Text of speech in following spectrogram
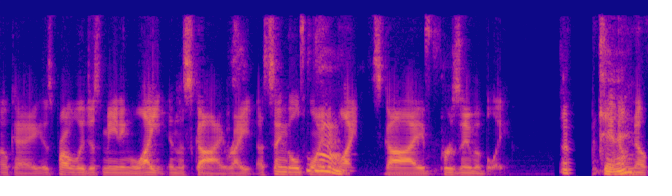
okay, is probably just meaning light in the sky, right? A single point Hmm. of light in the sky, presumably. Okay. We don't know.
